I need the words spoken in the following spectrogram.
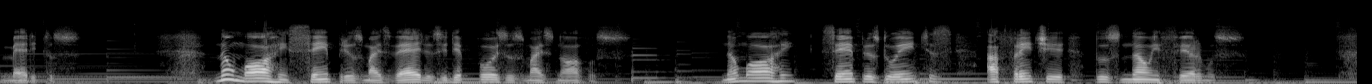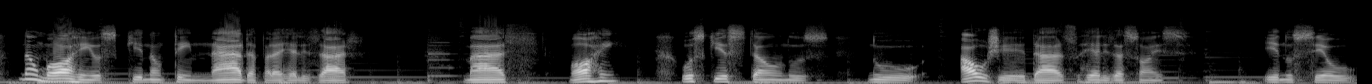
méritos. Não morrem sempre os mais velhos e depois os mais novos. Não morrem sempre os doentes à frente dos não enfermos. Não morrem os que não têm nada para realizar, mas morrem os que estão nos no auge das realizações e no seu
